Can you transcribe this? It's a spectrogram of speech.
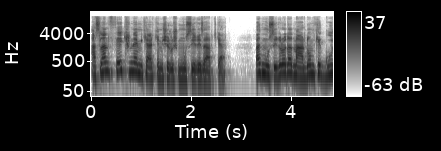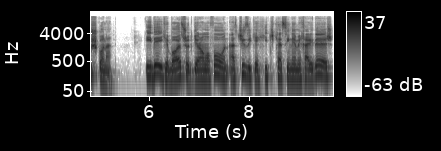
اصلا فکر نمی‌کرد که میشه روش موسیقی ضبط کرد. بعد موسیقی رو داد مردم که گوش کنن. ایده ای که باعث شد گرامافون از چیزی که هیچ کسی نمیخریدش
